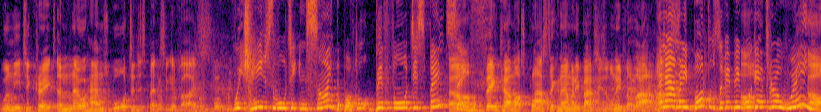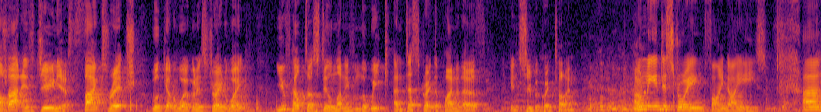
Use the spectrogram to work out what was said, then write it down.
We'll need to create a no hands water dispensing device. Which heats the water inside the bottle before dispensing. Oh, think how much plastic and how many batteries we'll need for that. and how many bottles of it people will Oh. get through a week? Oh, that is genius. Thanks, Rich. We'll get to work on it straight away. You've helped us steal money from the weak and desecrate the planet Earth in super quick time. Only in destroying find IEs. Um,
